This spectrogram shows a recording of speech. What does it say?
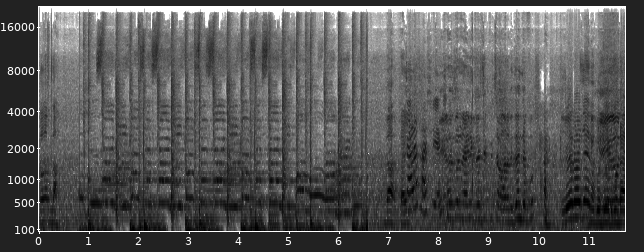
పోదాం దా. దా టైం. చాలా ఫాస్ట్ ఏ రోజు గుర్తు పెట్టుకుంటా.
